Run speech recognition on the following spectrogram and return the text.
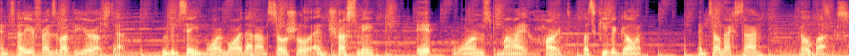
and tell your friends about the Eurostep. We've been seeing more and more of that on social, and trust me, it warms my heart. Let's keep it going. Until next time, go Bucks.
